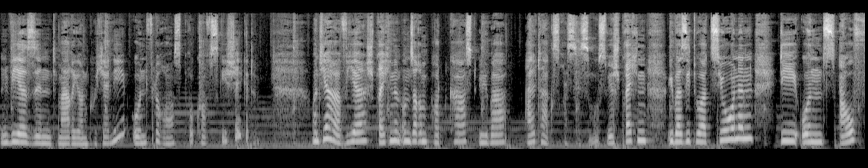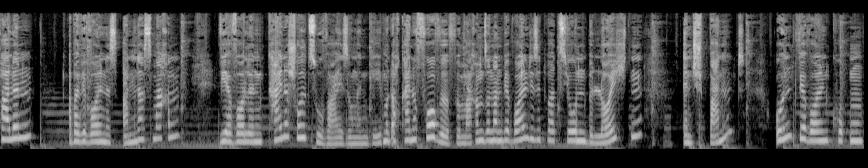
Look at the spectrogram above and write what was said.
Wir sind Marion Kuchani und Florence Prokowski-Schekete. Und ja, wir sprechen in unserem Podcast über Alltagsrassismus. Wir sprechen über Situationen, die uns auffallen, aber wir wollen es anders machen. Wir wollen keine Schuldzuweisungen geben und auch keine Vorwürfe machen, sondern wir wollen die Situationen beleuchten, entspannt und wir wollen gucken,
